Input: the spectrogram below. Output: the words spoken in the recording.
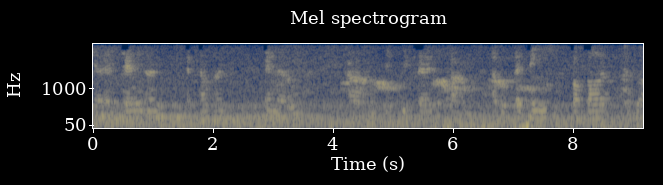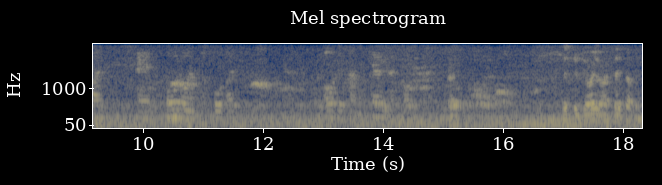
yeah, and examine us and help us. And um, um, we, we said um, a good blessing from God to us and hold on, support us all the time, carry us all the time. Right. Mr. Joy, you want to say something?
